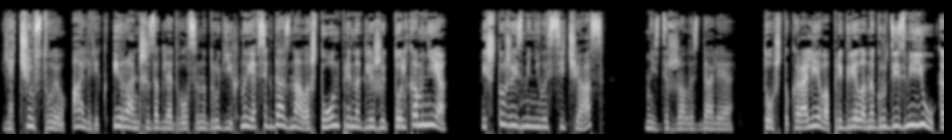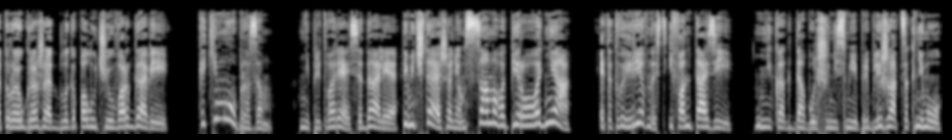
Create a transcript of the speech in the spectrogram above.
Я чувствую. Альрик и раньше заглядывался на других, но я всегда знала, что он принадлежит только мне. «И что же изменилось сейчас?» — не сдержалась далее. «То, что королева пригрела на груди змею, которая угрожает благополучию в Аргавии. Каким образом? Не притворяйся далее, ты мечтаешь о нем с самого первого дня. Это твои ревность и фантазии. Никогда больше не смей приближаться к нему!»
